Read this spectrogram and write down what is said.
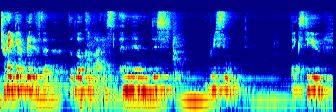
trying to get rid of the, the localized, and then this recent, thanks to you,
